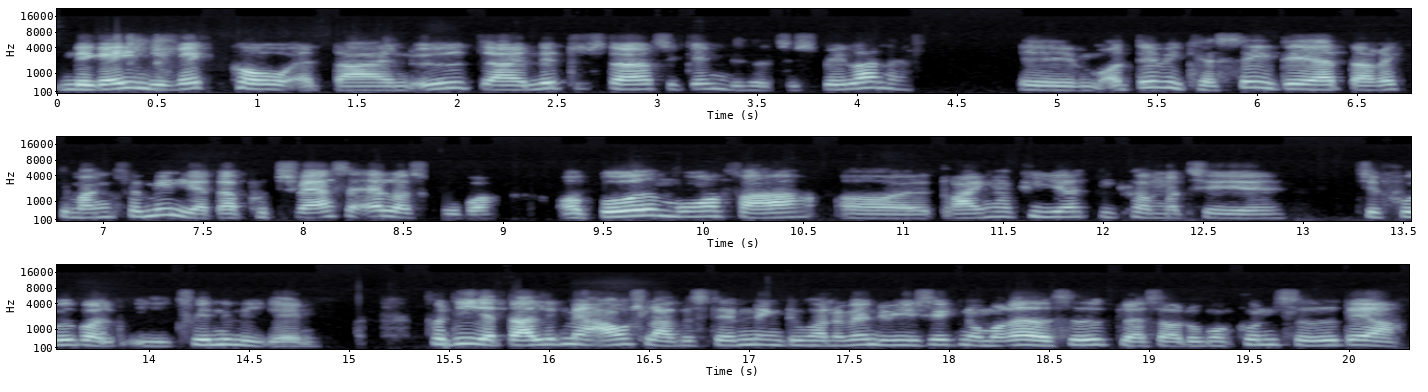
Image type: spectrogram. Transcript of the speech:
lægger egentlig vægt på, at der er en øget, der er en lidt større tilgængelighed til spillerne. Øhm, og det vi kan se, det er, at der er rigtig mange familier, der på tværs af aldersgrupper, og både mor og far og drenge og piger, de kommer til, til fodbold i kvindeligaen. Fordi at der er lidt mere afslappet stemning. Du har nødvendigvis ikke nummereret sædepladser, og du må kun sidde der.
